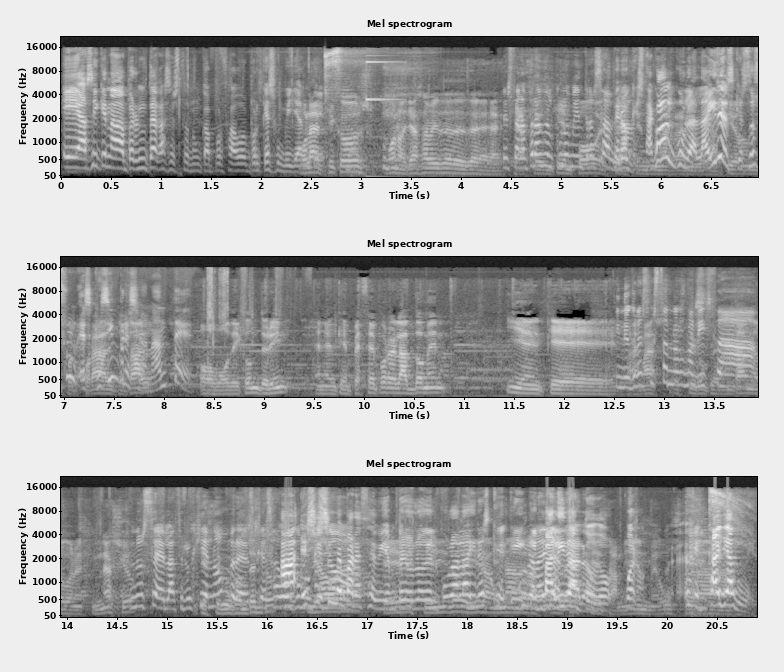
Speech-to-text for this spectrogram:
Eh, así que nada, pero no te hagas esto nunca, por favor, porque es humillante. Hola chicos, bueno ya sabéis desde... Te están operando el culo mientras Pero que está con el culo al aire, es que esto es un- es que es impresionante. O body contouring, en el que empecé por el abdomen y en el que... ¿Y no crees que esto normaliza, complementando con el gimnasio, no sé, la cirugía en hombres, que es algo Ah, como eso que sí no- me parece bien, pero lo del culo al aire es que invalida todo. Bueno, eh, calladle.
